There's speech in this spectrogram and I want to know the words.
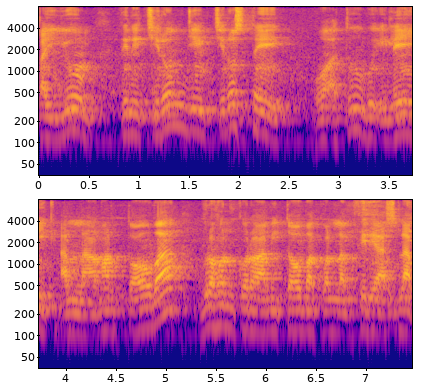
কাইয়ুম তিনি চিরঞ্জীব, চিরস্থায়ী। ও আতুবু ইলেইক। আল্লাহ আমার তওবা গ্রহণ করো, আমি তওবা করলাম, ফিরে আসলাম।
